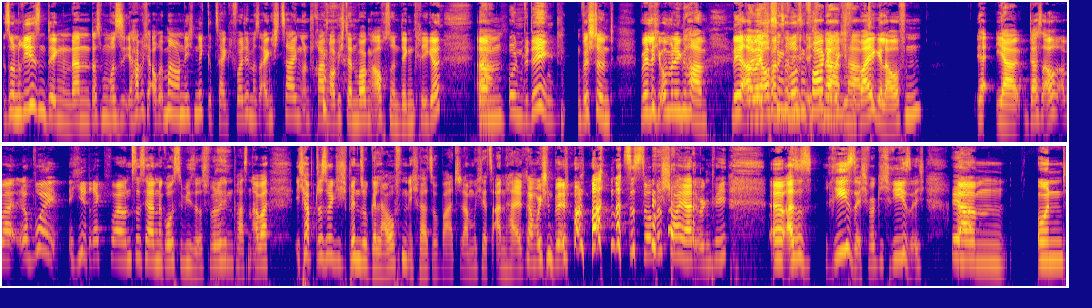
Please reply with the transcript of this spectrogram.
so ein Riesending. Und dann, das muss ich, habe ich auch immer noch nicht Nick gezeigt. Ich wollte ihm das eigentlich zeigen und fragen, ob ich dann morgen auch so ein Ding kriege. Ja, Ähm, unbedingt. bestimmt. Will ich unbedingt haben. Nee, aber ich auch so einen großen ich bin da wirklich vorbeigelaufen. Ja, ja, das auch, aber obwohl hier direkt bei uns ist ja eine große Wiese, das würde hinpassen. Aber ich habe das wirklich, ich bin so gelaufen, ich war so, warte, da muss ich jetzt anhalten, da muss ich ein Bild von machen, das ist so bescheuert irgendwie. Äh, also es ist riesig, wirklich riesig. Ja. Ähm, und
